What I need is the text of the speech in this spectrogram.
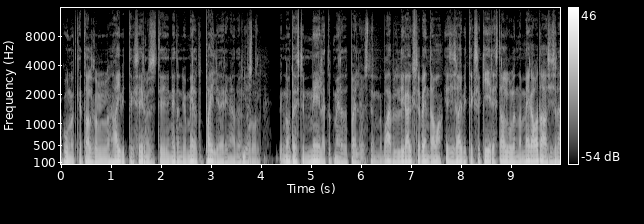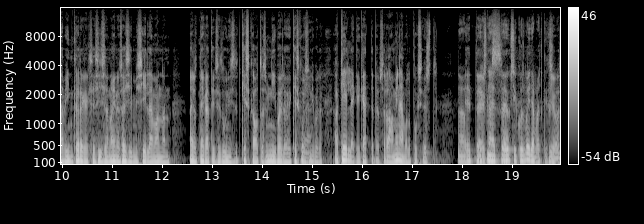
kuulnudki, et algul haibitakse hirmsasti, neid on ju meeletult palju erinevatel turul no tõesti meeletult, meeletult palju, sest vahepeal igaüks teeb enda oma ja siis haibitakse kiiresti, algul on ta mega odav, siis läheb hind kõrgeks ja siis on ainus asi, mis hiljem on, on ainult negatiivsed uudised, kes kaotas nii palju ja kes kaotas nii palju, aga kellegi kätte peab see raha minema lõpuks just no et eks kas, need üksikud võidavadki, eks ole.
